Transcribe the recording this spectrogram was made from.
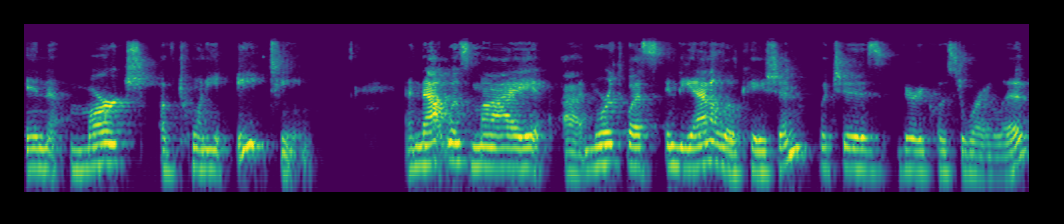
in March of 2018. And that was my uh, Northwest Indiana location, which is very close to where I live.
